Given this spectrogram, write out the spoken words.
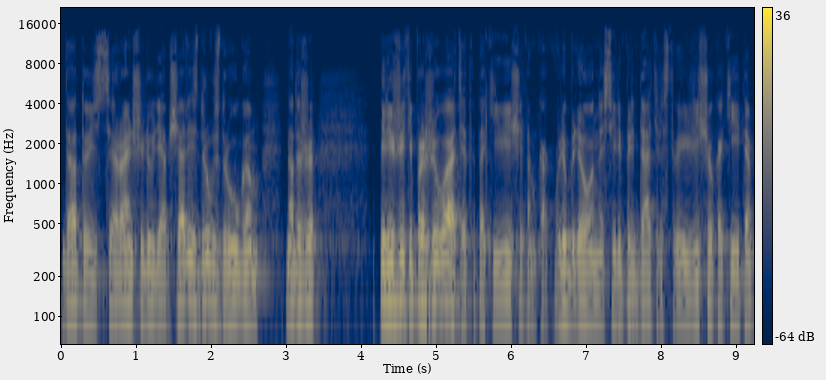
Да, то есть раньше люди общались друг с другом, надо же пережить и проживать это, такие вещи, там, как влюбленность или предательство, или еще какие-то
